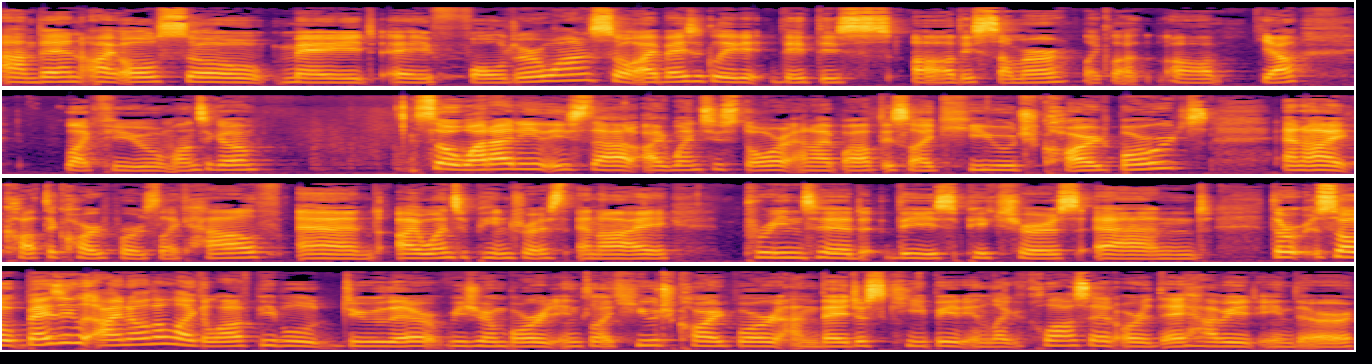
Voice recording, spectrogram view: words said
and then I also made a folder one. So I basically did this uh this summer like uh yeah, like few months ago. So what I did is that I went to store and I bought this like huge cardboards and I cut the cardboards like half and I went to Pinterest and I printed these pictures and there so basically i know that like a lot of people do their vision board into like huge cardboard and they just keep it in like a closet or they have it in their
